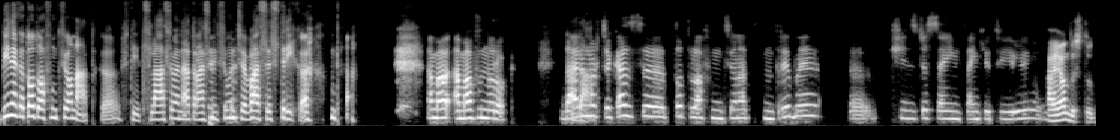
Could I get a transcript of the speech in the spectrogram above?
bine că totul a funcționat, că știți, la asemenea transmisiuni ceva se strică. da. am, am avut noroc. Dar, da. în orice caz, totul a funcționat cum trebuie. Uh, she's just saying thank you to you. I understood.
